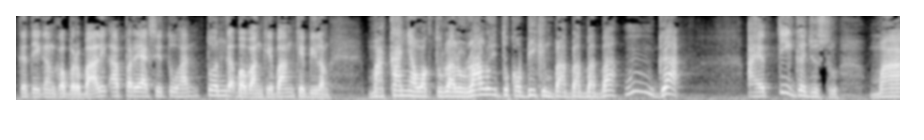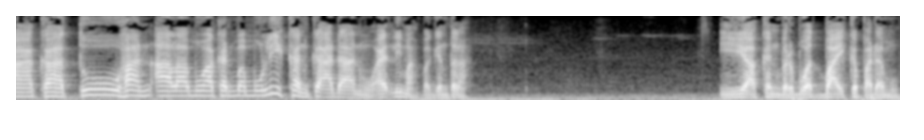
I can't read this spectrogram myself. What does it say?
ketika engkau berbalik, apa reaksi Tuhan? Tuhan nggak babangke-bangke bilang, makanya waktu lalu-lalu itu kau bikin bla bla bla bla. Enggak ayat 3 justru. Maka Tuhan Allahmu akan memulihkan keadaanmu. Ayat 5 bagian tengah. Ia akan berbuat baik kepadamu.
